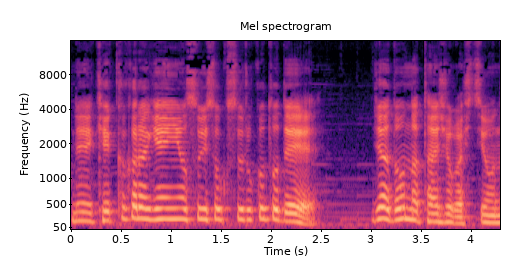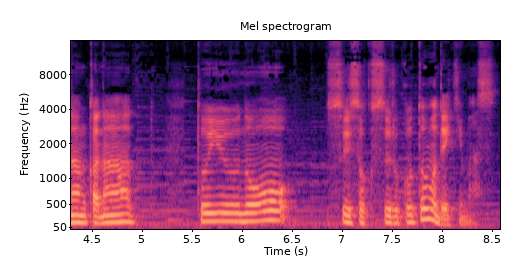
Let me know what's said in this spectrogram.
で結果から原因を推測することでじゃあどんな対処が必要なんかなというのを推測することもできます。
